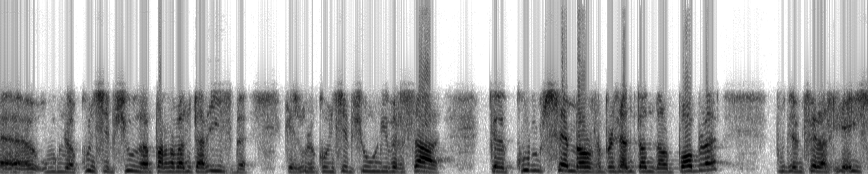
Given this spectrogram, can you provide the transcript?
eh, una concepció del parlamentarisme, que és una concepció universal, que com sem el representant del poble, podem fer les lleis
